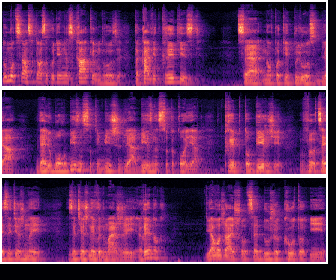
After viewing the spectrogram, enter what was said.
Тому ця ситуація подібна з кракером, друзі. Така відкритість це навпаки плюс для, для любого бізнесу, тим більше для бізнесу, такого як криптобіржі, в цей затяжний, затяжний ведмежий ринок. Я вважаю, що це дуже круто і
